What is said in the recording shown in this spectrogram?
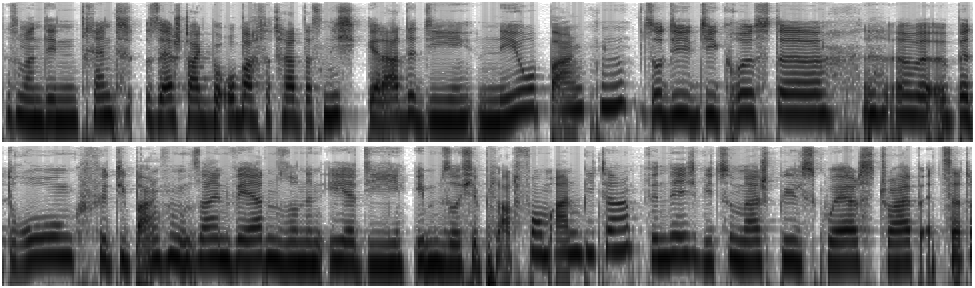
dass man den Trend sehr stark beobachtet hat, dass nicht gerade die Neobanken so die, die größte äh, Bedrohung für die Banken sein werden, sondern eher die eben solche Plattformanbieter, finde ich, wie zum Beispiel Square, Stripe etc.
